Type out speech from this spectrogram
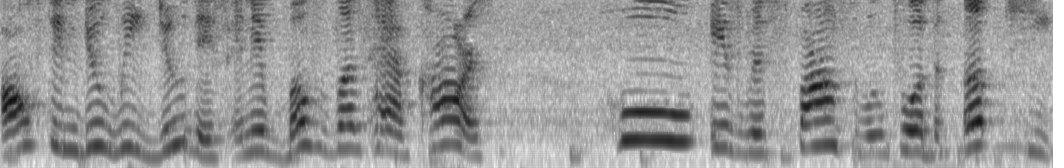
often do we do this? And if both of us have cars, who is responsible for the upkeep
